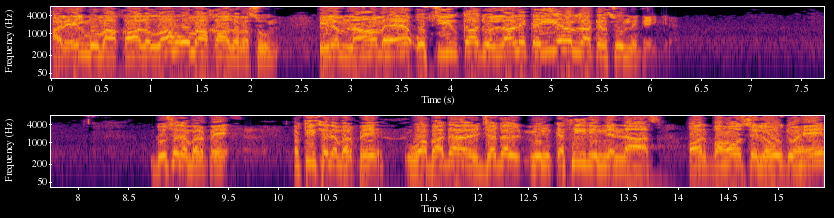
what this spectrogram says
العلم ما قال اللہ ما قال رسول۔ علم نام ہے اس چیز کا جو اللہ نے کہی ہے، اللہ کے رسول نے کہی ہے۔ دوسرے نمبر پہ، اور تیسرے نمبر پہ وہ بدل جدل من کثیر امن الناس۔ اور بہت سے لوگ جو ہیں،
